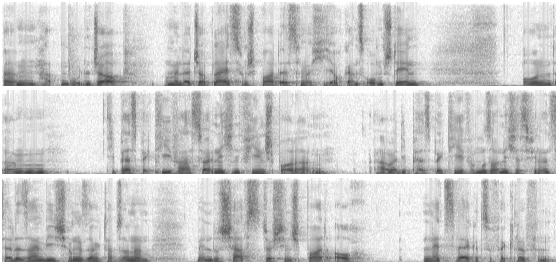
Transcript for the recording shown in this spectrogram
ähm, habe einen guten Job und wenn der Job Leistungssport ist, möchte ich auch ganz oben stehen. Und ähm, die Perspektive hast du halt nicht in vielen Sportarten. Aber die Perspektive muss auch nicht das Finanzielle sein, wie ich schon gesagt habe, sondern wenn du es schaffst, durch den Sport auch Netzwerke zu verknüpfen,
